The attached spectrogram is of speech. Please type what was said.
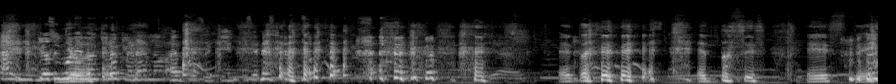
Ay, yo soy Yo- moreno, quiero aclararlo antes de que empiecen esto. Entonces, entonces, este,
